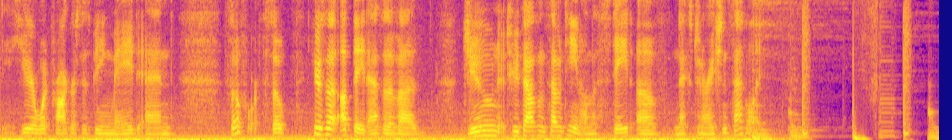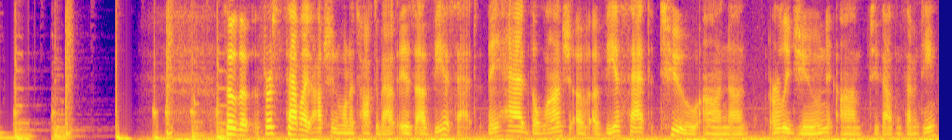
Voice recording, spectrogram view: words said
hear what progress is being made, and so forth. So here's an update as of uh, June 2017 on the state of next generation satellite. So the first satellite option I want to talk about is uh, Viasat. They had the launch of a Viasat 2 on uh, early June um, 2017.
